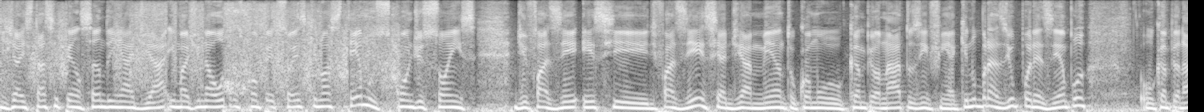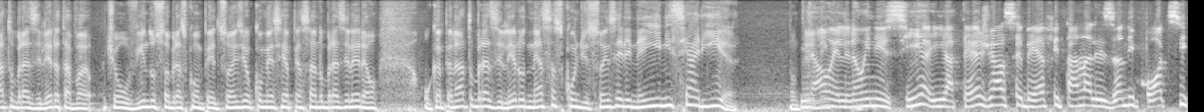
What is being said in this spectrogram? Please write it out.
que já está se pensando em adiar, imagina outras competições que nós temos condições de fazer esse de fazer esse adiamento como campeonatos, enfim. Aqui no Brasil, por exemplo, o Campeonato Brasileiro, eu estava te ouvindo sobre as competições e eu comecei a pensar no Brasileirão. O Campeonato Brasileiro nessas condições ele nem iniciaria. Não, não ele não inicia e até já a CBF está analisando a hipótese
